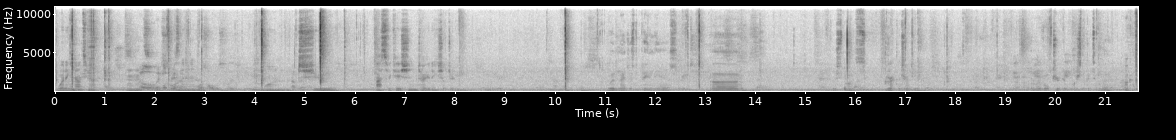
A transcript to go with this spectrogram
Two. Wedding announcement. Mm-hmm. Oh, like most recent. One, two. Ossification targeting children. Wouldn't that just a pain in the ass? Uh, response. Correct the tragedy. Uh, revolt trigger push the Katilda. Okay.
